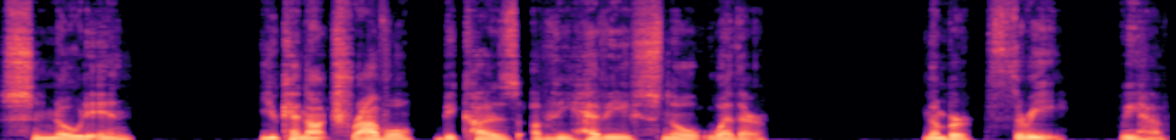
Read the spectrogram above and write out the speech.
snowed in. You cannot travel because of the heavy snow weather. Number three, we have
